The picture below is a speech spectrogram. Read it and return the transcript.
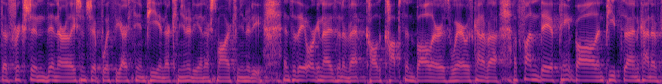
the friction in their relationship with the RCMP in their community, in their smaller community, and so they organized an event called Cops and Ballers, where it was kind of a, a fun day of paintball and pizza and kind of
